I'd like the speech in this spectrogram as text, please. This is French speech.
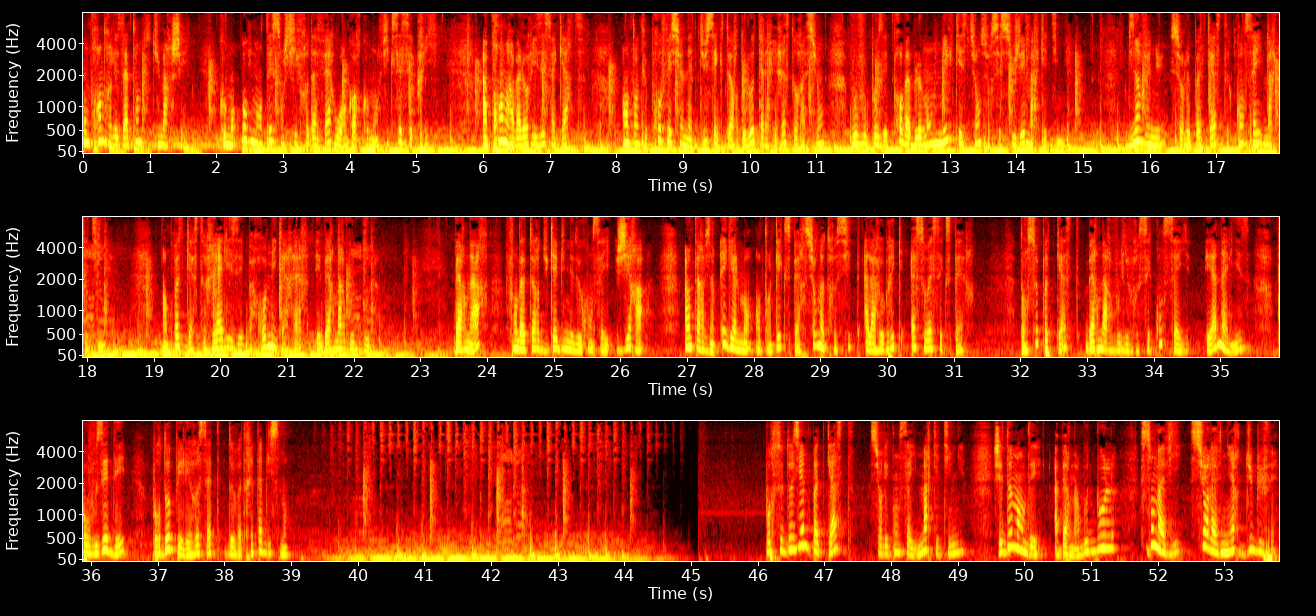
comprendre les attentes du marché, comment augmenter son chiffre d'affaires ou encore comment fixer ses prix, apprendre à valoriser sa carte. En tant que professionnel du secteur de l'hôtellerie-restauration, vous vous posez probablement mille questions sur ces sujets marketing. Bienvenue sur le podcast Conseil Marketing, un podcast réalisé par Romy Carrère et Bernard Boutboul. Bernard, fondateur du cabinet de conseil Gira, intervient également en tant qu'expert sur notre site à la rubrique SOS Expert. Dans ce podcast, Bernard vous livre ses conseils et analyses pour vous aider pour doper les recettes de votre établissement. Pour ce deuxième podcast sur les conseils marketing, j'ai demandé à Bernard Boutboul son avis sur l'avenir du buffet.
